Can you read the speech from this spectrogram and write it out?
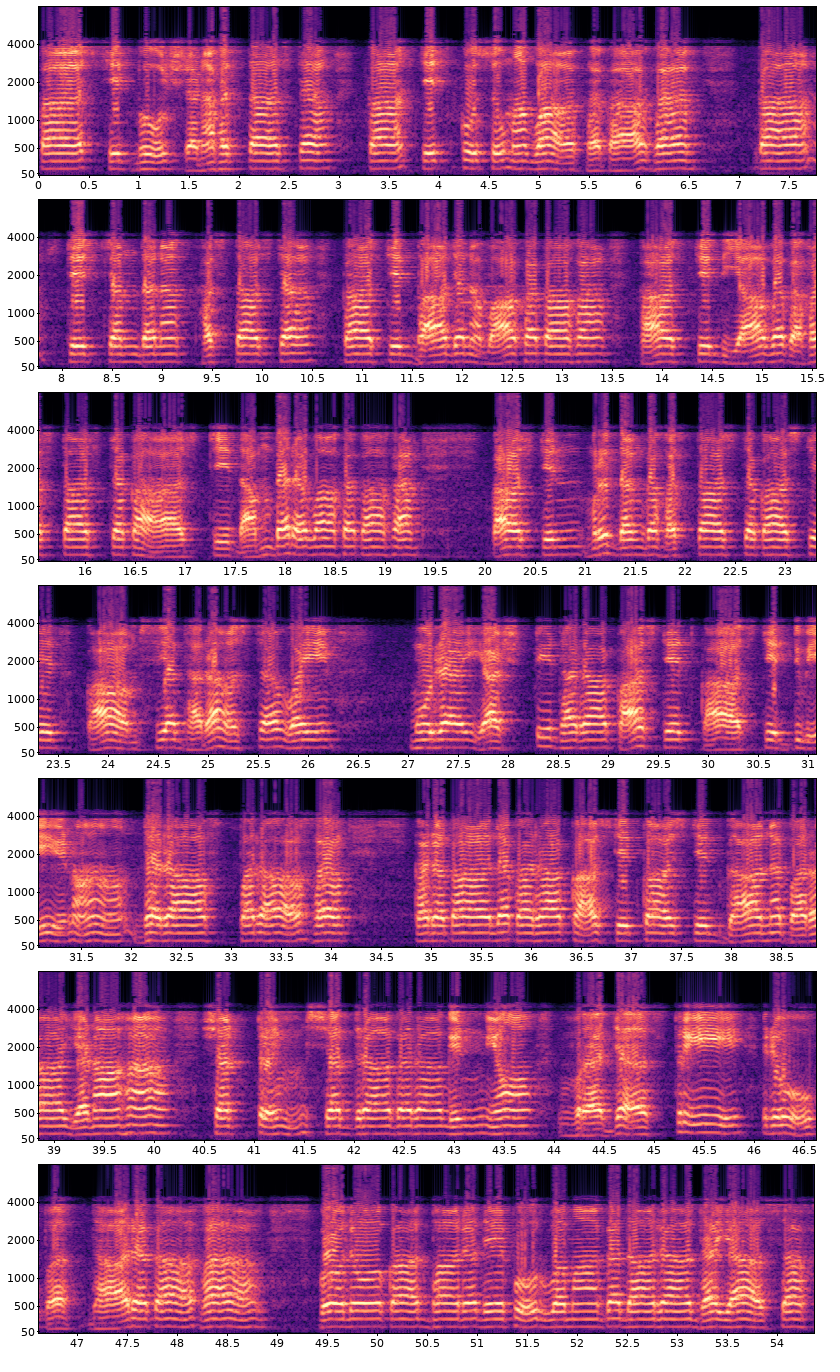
काश्चिद्भूषणहस्ताश्च काश्चित्कुसुमवाहकाः। काश्चिच्चन्दनहस्ताश्च काश्चिद्भाजनवाहकाः काश्चिद्यावकहस्ताश्च काश्चिदम्बरवाहकाः। काश्चिन्मृदङ्गहस्ताश्च काश्चित् कांस्यधराश्च वै मुरयष्ट मुष्टिधरा काश्चित् काश्चिद्वीणाधराः पराः। करतालकरा काश्चित् काश्चिद्गानपरायणाः शद्रागरागिण्यो व्रजस्त्रीरूपधारकाः। गोलोकाद्भारते पूर्वमागदाराधया सह।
